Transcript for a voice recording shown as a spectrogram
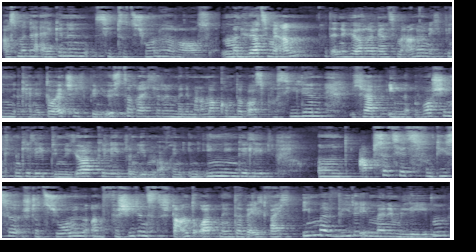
Aus meiner eigenen Situation heraus. Man hört es mir an, deine Hörer werden es mir anhören. Ich bin keine Deutsche, ich bin Österreicherin. Meine Mama kommt aber aus Brasilien. Ich habe in Washington gelebt, in New York gelebt und eben auch in, in Indien gelebt. Und abseits jetzt von dieser Stationen an verschiedensten Standorten in der Welt war ich immer wieder in meinem Leben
